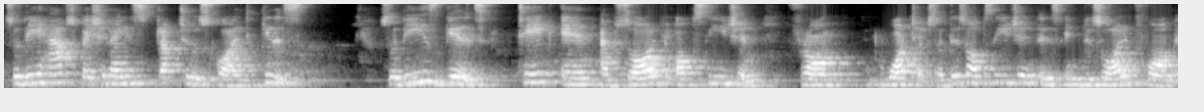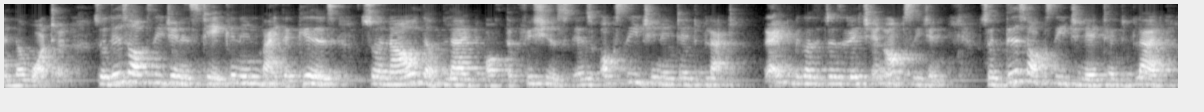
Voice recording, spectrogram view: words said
So they have specialized structures called gills. So these gills take in absorbed oxygen from water. So this oxygen is in dissolved form in the water. So this oxygen is taken in by the gills. So now the blood of the fishes is oxygenated blood right because it is rich in oxygen so this oxygenated blood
